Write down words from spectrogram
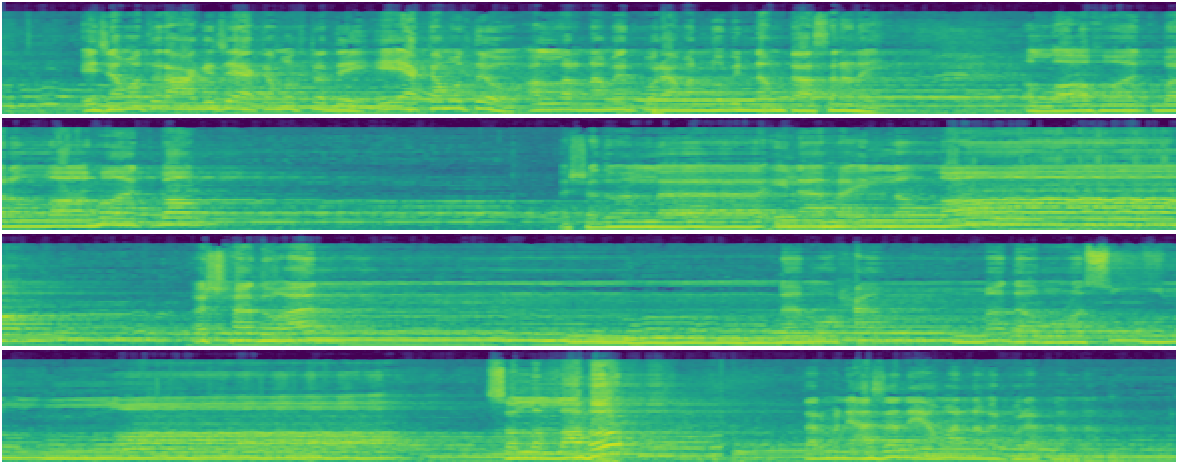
এই জামাতের আগে যে একামতটা দেই এই একামতেও আল্লাহর নামের পরে আমার নবীর নামটা আছে না নাই আল্লাহ আকবর আল্লাহ আকবর أشهد أن لا إله إلا الله أشهد أن محمد رسول الله صلى الله তার মানে আজানে আমার নামের পরে আপনার নাম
